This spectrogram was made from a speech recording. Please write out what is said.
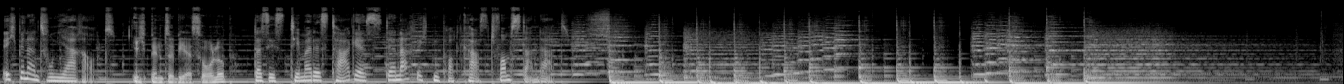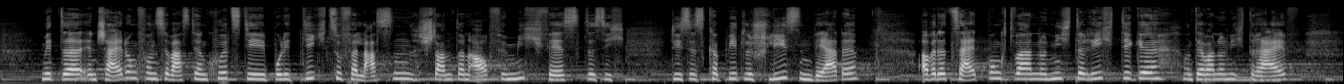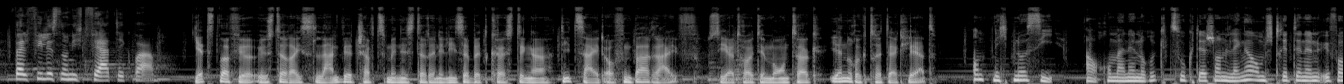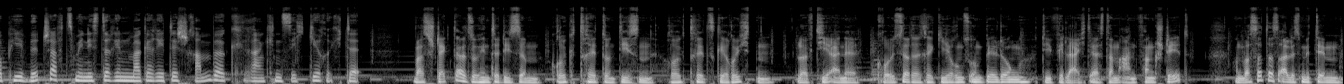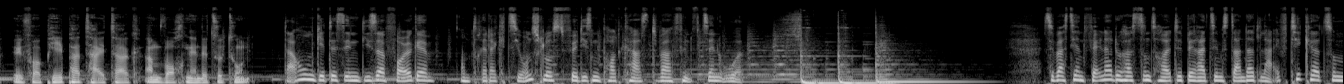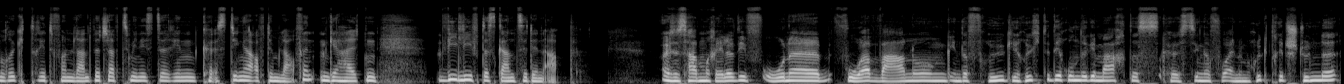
Ich bin Antonia Raut. Ich bin Tobias Holub. Das ist Thema des Tages, der Nachrichtenpodcast vom Standard. Mit der Entscheidung von Sebastian Kurz, die Politik zu verlassen, stand dann auch für mich fest, dass ich dieses Kapitel schließen werde. Aber der Zeitpunkt war noch nicht der richtige und der war noch nicht reif, weil vieles noch nicht fertig war. Jetzt war für Österreichs Landwirtschaftsministerin Elisabeth Köstinger die Zeit offenbar reif. Sie hat heute Montag ihren Rücktritt erklärt. Und nicht nur sie. Auch um einen Rückzug der schon länger umstrittenen ÖVP-Wirtschaftsministerin Margarete Schramböck ranken sich Gerüchte. Was steckt also hinter diesem Rücktritt und diesen Rücktrittsgerüchten? Läuft hier eine größere Regierungsumbildung, die vielleicht erst am Anfang steht? Und was hat das alles mit dem ÖVP-Parteitag am Wochenende zu tun? Darum geht es in dieser Folge und Redaktionsschluss für diesen Podcast war 15 Uhr. Sebastian Fellner, du hast uns heute bereits im Standard Live-Ticker zum Rücktritt von Landwirtschaftsministerin Köstinger auf dem Laufenden gehalten. Wie lief das Ganze denn ab? Also es haben relativ ohne Vorwarnung in der Früh Gerüchte die Runde gemacht, dass Köstinger vor einem Rücktritt stünde.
